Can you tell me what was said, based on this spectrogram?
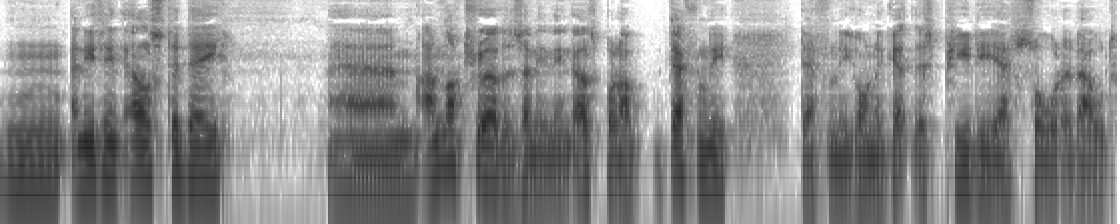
hmm, anything else today? Um, I'm not sure if there's anything else, but I'm definitely, definitely going to get this PDF sorted out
